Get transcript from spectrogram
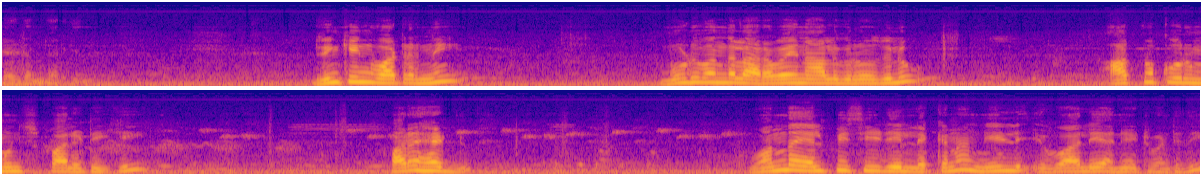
చేయడం జరిగింది. డ్రింకింగ్ వాటర్ని మూడు వందల అరవై నాలుగు రోజులు ఆత్మకూరు మున్సిపాలిటీకి పర్ హెడ్ వంద ఎల్పిసిడి లెక్కన నీళ్ళు ఇవ్వాలి అనేటువంటిది.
